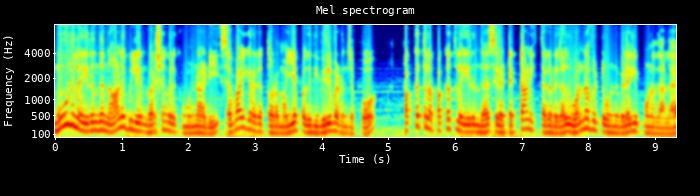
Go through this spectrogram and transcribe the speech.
மூணுல இருந்து நாலு பில்லியன் வருஷங்களுக்கு முன்னாடி செவ்வாய் கிரகத்தோட மையப்பகுதி விரிவடைஞ்சப்போ பக்கத்துல பக்கத்துல இருந்த சில டெக்டானிக் தகடுகள் ஒன்றை விட்டு ஒன்று விலகி போனதால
